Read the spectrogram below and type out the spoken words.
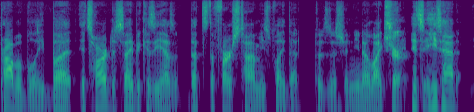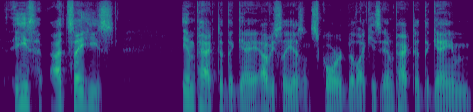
probably, but it's hard to say because he hasn't. That's the first time he's played that position. You know, like sure, he's he's had he's. I'd say he's impacted the game. Obviously, he hasn't scored, but like he's impacted the game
